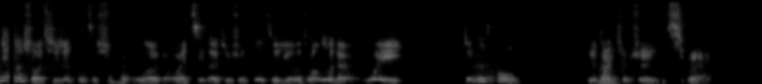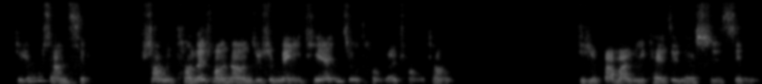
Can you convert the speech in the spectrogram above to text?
那个时候其实肚子是很饿的。我还记得，就是肚子有的时候饿的胃真的痛，但就是起不来，就是不想起来。上躺在床上，就是每天就躺在床上，就是爸爸离开这件事情，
